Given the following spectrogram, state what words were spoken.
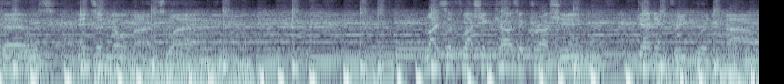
stairs, into no man's land. Lights are flashing, cars are crashing, getting frequent now.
